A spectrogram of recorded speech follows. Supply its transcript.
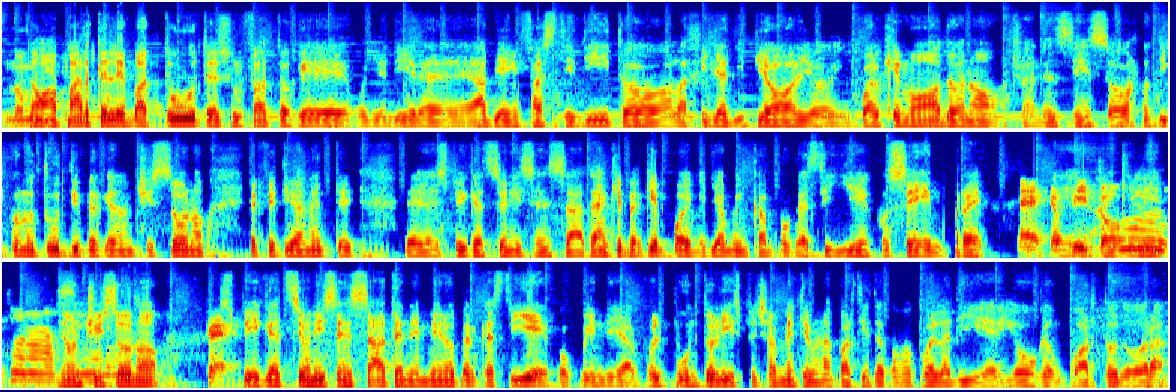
non No, a parte le battute sul fatto che, voglio dire, abbia infastidito la figlia di Piolio in qualche modo, no, cioè nel senso lo dicono tutti perché non ci sono effettivamente eh, spiegazioni sensate, anche perché poi vediamo in campo Castiglieco sempre. Eh, capito. Lì, non non ci sono eh. spiegazioni sensate nemmeno per Castiglieco, quindi a quel punto lì, specialmente in una partita come quella di ieri, Oga è un quarto d'ora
